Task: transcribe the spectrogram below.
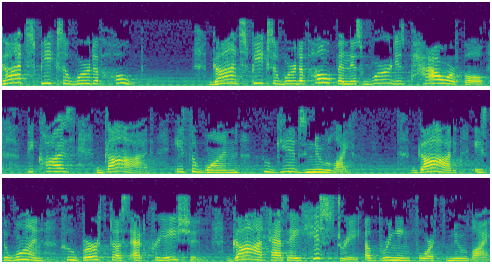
God speaks a word of hope God speaks a word of hope, and this word is powerful because God is the one who gives new life. God is the one who birthed us at creation. God has a history of bringing forth new life.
